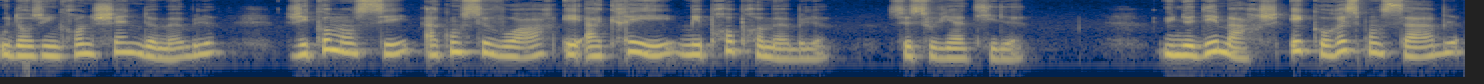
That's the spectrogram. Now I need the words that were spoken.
ou dans une grande chaîne de meubles, j'ai commencé à concevoir et à créer mes propres meubles, se souvient-il. Une démarche éco-responsable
